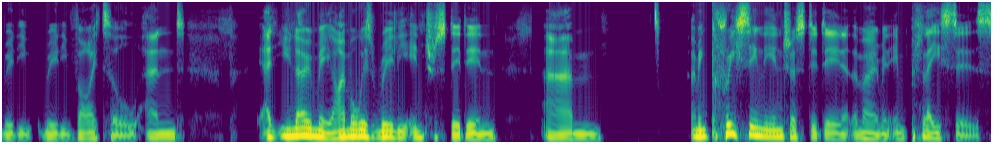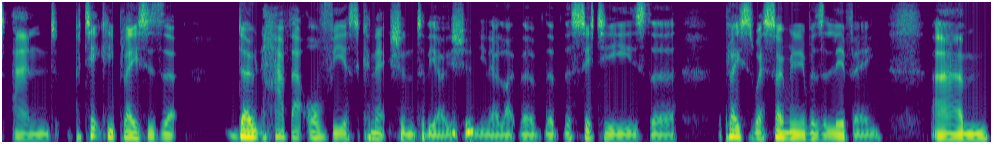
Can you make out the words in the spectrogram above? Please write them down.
really really vital. And uh, you know me i'm always really interested in um i'm increasingly interested in at the moment in places and particularly places that don't have that obvious connection to the ocean you know like the the, the cities the the places where so many of us are living. Um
